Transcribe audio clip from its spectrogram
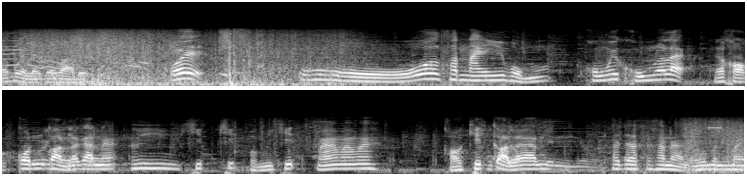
ระเบิดเลยจังหวะดิเฮ้ย โอ้โหสไนป์ผมคงไม่คุ้มแล้วแหละ เดี๋ยวขอกลก่อนแล้วกันนะ เฮ้ย คิดคิดผมมีคิด มามามาขอคิดก่อนแล้วกัน ถ้าจะขนาดโอ้มันไม่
